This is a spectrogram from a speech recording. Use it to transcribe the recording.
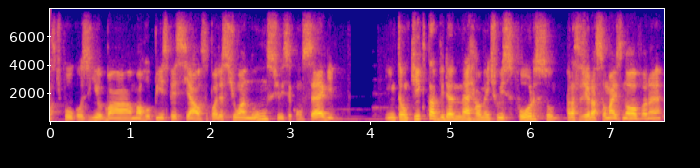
tipo, conseguir uma, uma roupinha especial, você pode assistir um anúncio e você consegue. Então, o que está virando né, realmente o esforço para essa geração mais nova, né?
